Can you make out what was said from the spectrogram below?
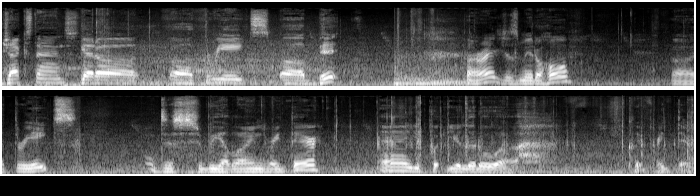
Jack stands, get a, a 3 8 uh, bit. All right, just made a hole, uh, 3 8 This should be aligned right there. And you put your little uh, clip right there.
